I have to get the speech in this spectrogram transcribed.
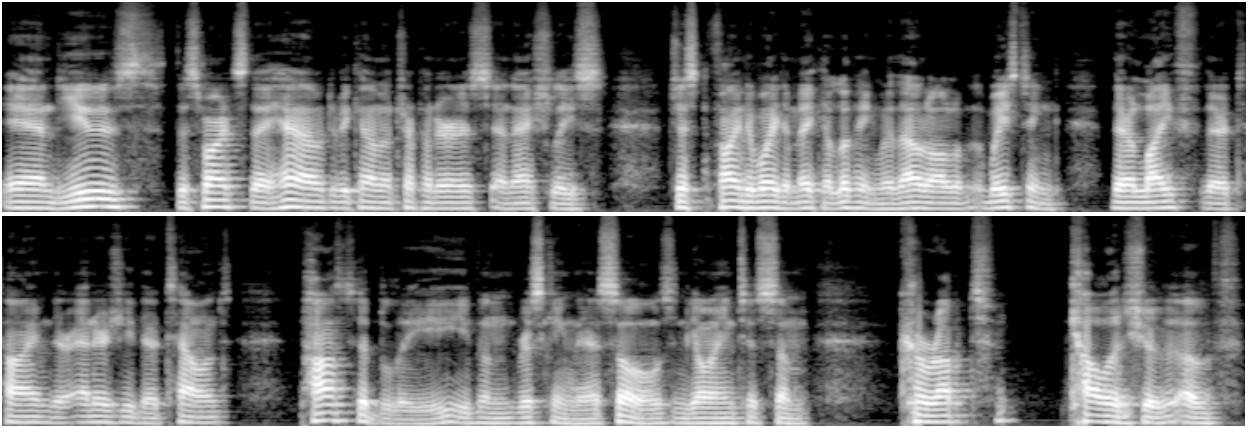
and use the smarts they have to become entrepreneurs and actually just find a way to make a living without all of wasting their life, their time, their energy, their talent, possibly even risking their souls and going to some corrupt college of, of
